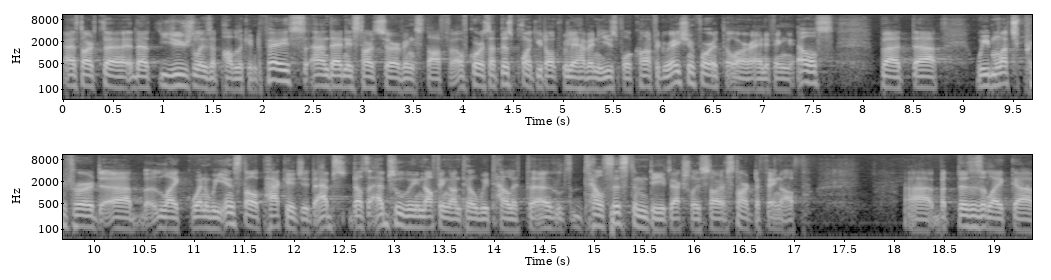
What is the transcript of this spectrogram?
and starts, that usually is a public interface, and then it starts serving stuff. Of course, at this point, you don't really have any useful configuration for it or anything else, but uh, we much preferred, uh, like when we install a package, it abs does absolutely nothing until we tell it, uh, tell systemd to actually start, start the thing up. Uh, but this is like uh,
